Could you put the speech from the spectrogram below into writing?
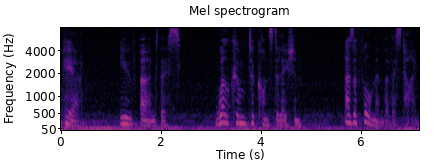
Here. You've earned this. Welcome to Constellation. As a full member this time.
